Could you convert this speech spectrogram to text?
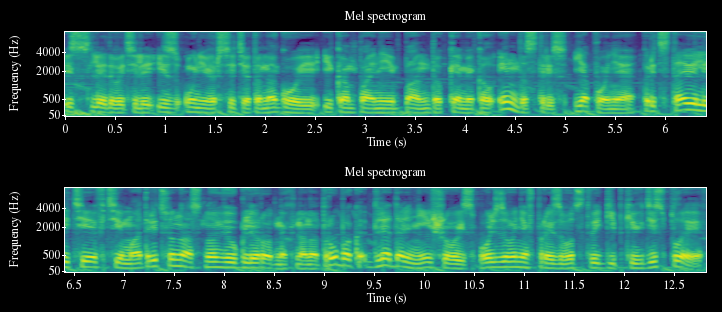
Исследователи из Университета Нагои и компании Bando Chemical Industries, Япония, представили TFT-матрицу на основе углеродных нанотрубок для дальнейшего использования в производстве гибких дисплеев.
